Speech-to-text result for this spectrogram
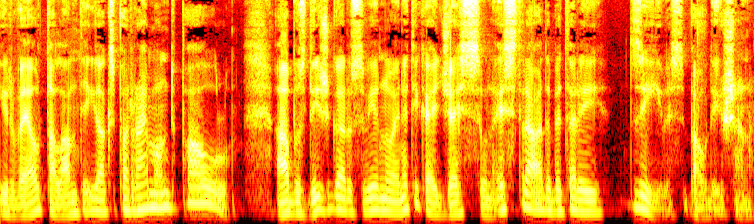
ir vēl talantīgāks par Raimondu Paulu. Abus dižgarus vienoja ne tikai džeks un estrāde, bet arī dzīves baudīšana.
